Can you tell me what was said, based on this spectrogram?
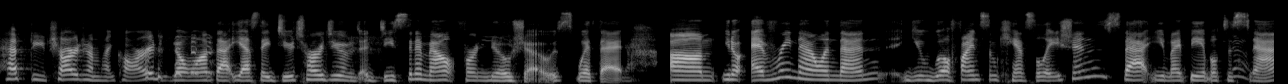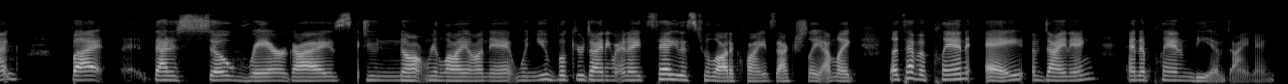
hefty charge on my card. you don't want that. Yes, they do charge you a a decent amount for no shows with it. Yeah. Um, you know, every now and then you will find some cancellations that you might be able to Yeah. snag, but that is so rare, guys. Do not rely on it. When you book your dining, and I say this to a lot of clients actually, I'm like, let's have a plan A of dining and a plan B of dining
